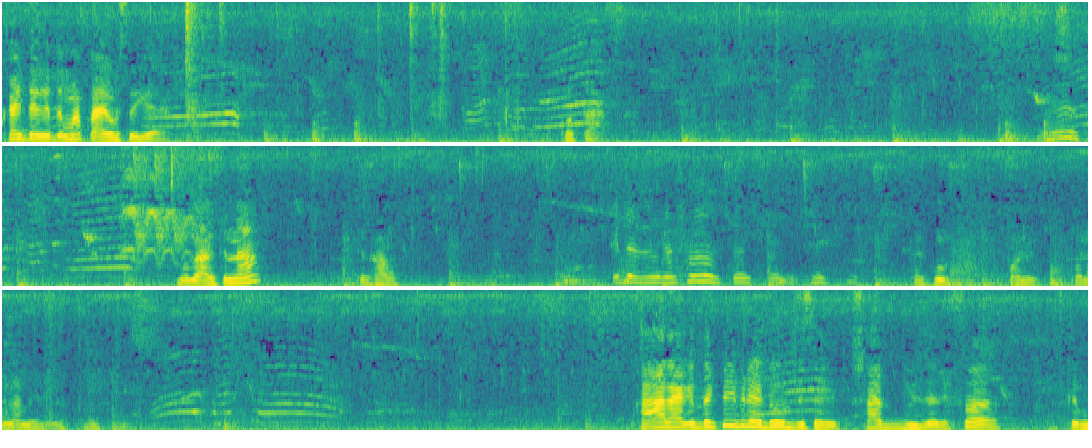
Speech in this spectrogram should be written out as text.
খাইতে খাইতে মাথায় উঠছে গে। কথা। মজা আছে না? তো খাও। এটা সমস্যা পরে পরে নামে খাওয়ার আগে দেখতে প্রায় দৌড় দিছে। সাত বুঝে দেখছ? কেমন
